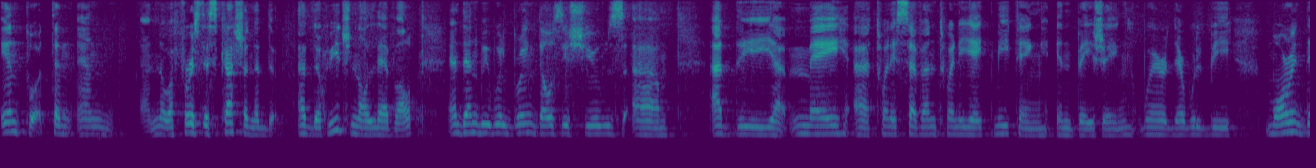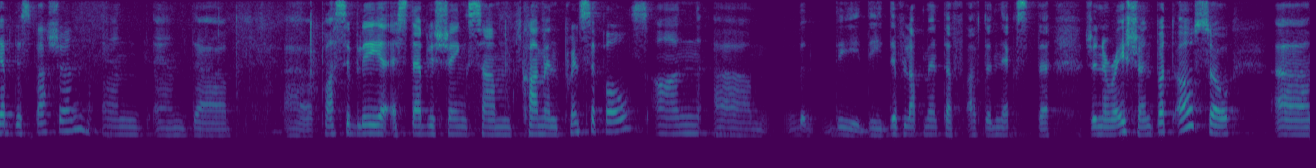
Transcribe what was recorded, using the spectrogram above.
input and, and no, a first discussion at the, at the regional level, and then we will bring those issues um, at the uh, May uh, 27 28 meeting in Beijing, where there will be more in depth discussion and, and uh, possibly establishing some common principles on um, the, the, the, development of, of the next uh, generation, but also uh,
